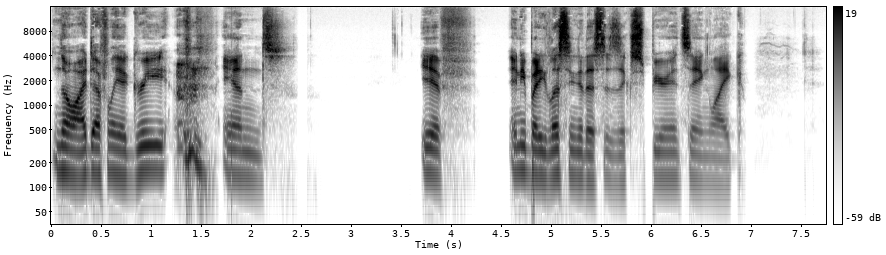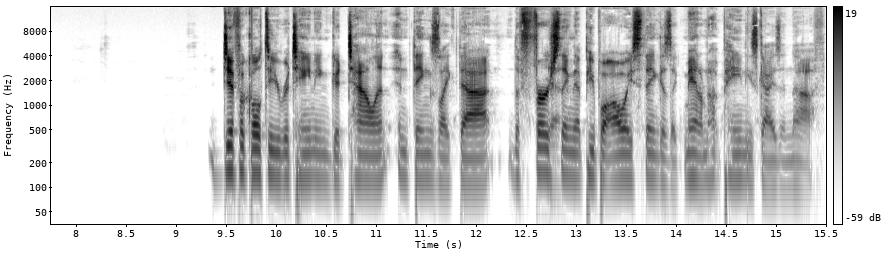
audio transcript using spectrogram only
No, I definitely agree. and if anybody listening to this is experiencing like difficulty retaining good talent and things like that, the first Yeah. thing that people always think is like, man, I'm not paying these guys enough.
